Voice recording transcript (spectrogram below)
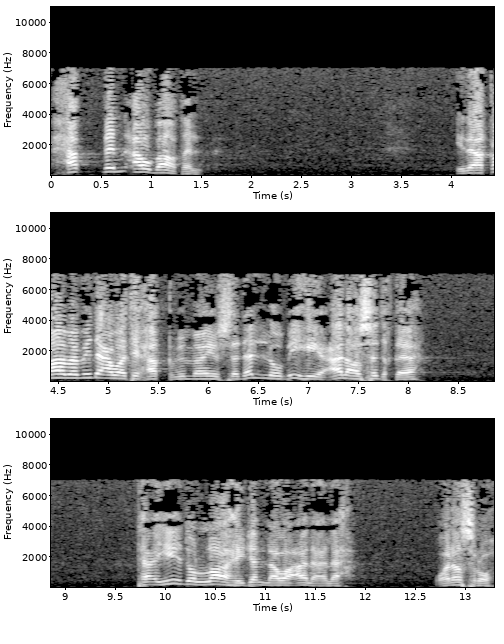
حق أو باطل. إذا قام بدعوة حق مما يستدل به على صدقه تأييد الله جل وعلا له ونصره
